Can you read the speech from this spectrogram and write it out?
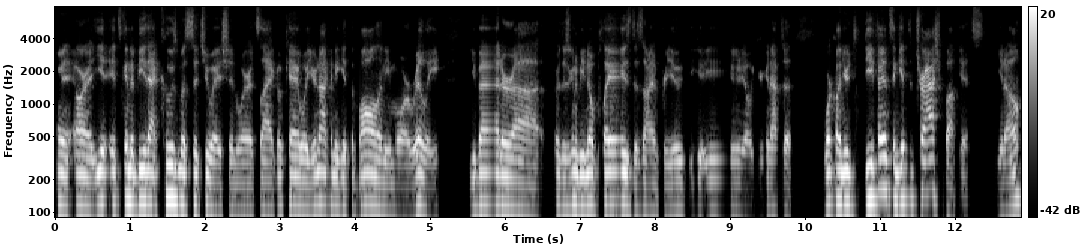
Or, or it's going to be that Kuzma situation where it's like, okay, well, you're not going to get the ball anymore, really. You better, uh, or there's going to be no plays designed for you. You, you, you know, you're going to have to work on your defense and get the trash buckets. You know,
